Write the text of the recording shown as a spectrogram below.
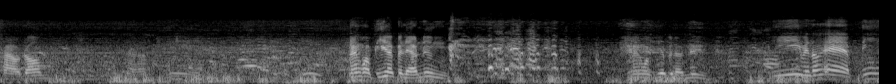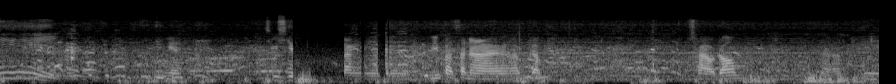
ชาวด้อมนะครับนี่นั่งพับเพียบไปแล้วหนึ่งนั่งพับเพียบไปแล้วหนึ่งนี่ไม่ต้องแอบนี่นี่ไงชิวๆตังวิปัสสนาครับกับชาวด้อมนะครับนี่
